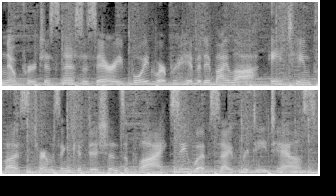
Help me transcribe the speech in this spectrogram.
No purchase necessary. Void where prohibited by law. 18 plus terms and conditions apply. See website for details.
